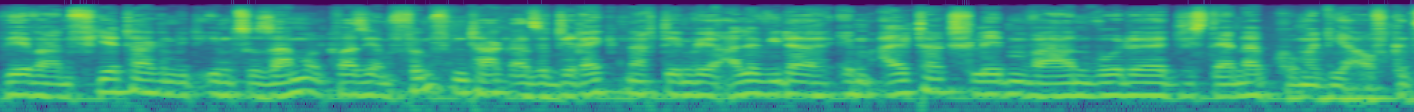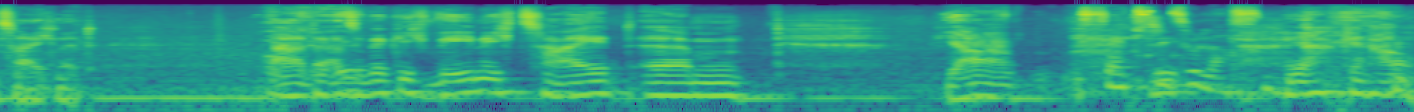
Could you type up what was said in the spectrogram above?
wir waren vier Tage mit ihm zusammen und quasi am fünften Tag, also direkt nachdem wir alle wieder im Alltagsleben waren, wurde die Stand-up-Comedy aufgezeichnet. Okay. Er hatte also wirklich wenig Zeit. Ähm, ja, setzen zu lassen. Ja, genau.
